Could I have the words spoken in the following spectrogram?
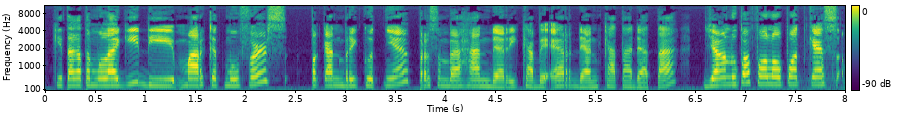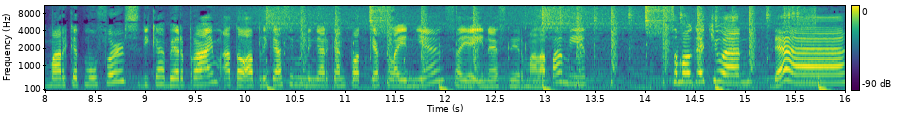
kita ketemu lagi di Market Movers pekan berikutnya persembahan dari KBR dan Kata Data. Jangan lupa follow podcast Market Movers di KBR Prime atau aplikasi mendengarkan podcast lainnya. Saya Ines Nirmala pamit. Semoga cuan. Dah.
